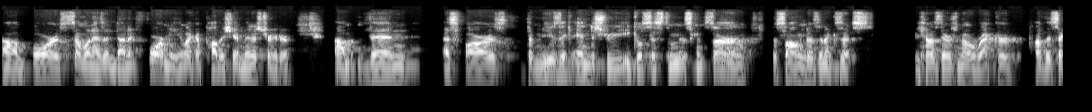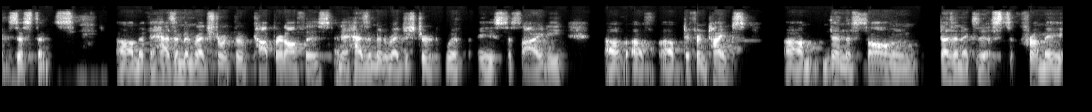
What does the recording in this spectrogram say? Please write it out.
um, or someone hasn't done it for me, like a publishing administrator, um, then as far as the music industry ecosystem is concerned, the song doesn't exist because there's no record of its existence. Um, if it hasn't been registered with the Copyright Office and it hasn't been registered with a society of, of, of different types, um, then the song doesn't exist from a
